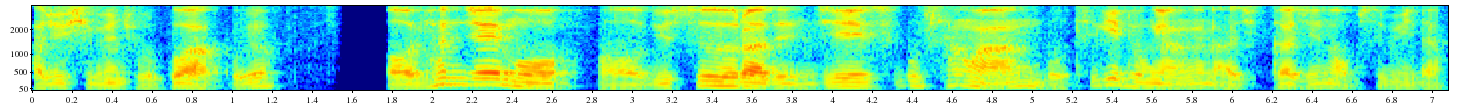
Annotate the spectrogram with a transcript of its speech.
봐주시면 좋을 것 같고요. 어, 현재 뭐 어, 뉴스라든지 수급 상황, 뭐 특이 동향은 아직까지는 없습니다.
